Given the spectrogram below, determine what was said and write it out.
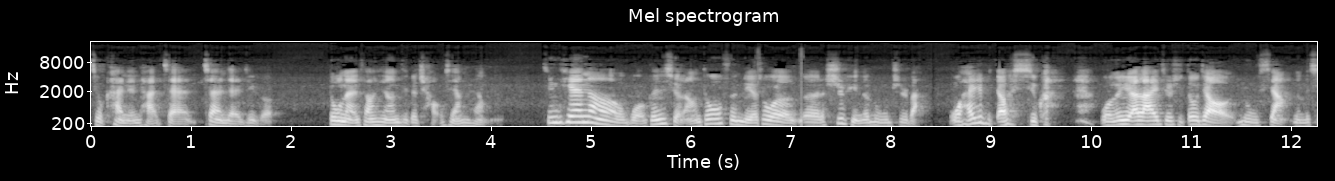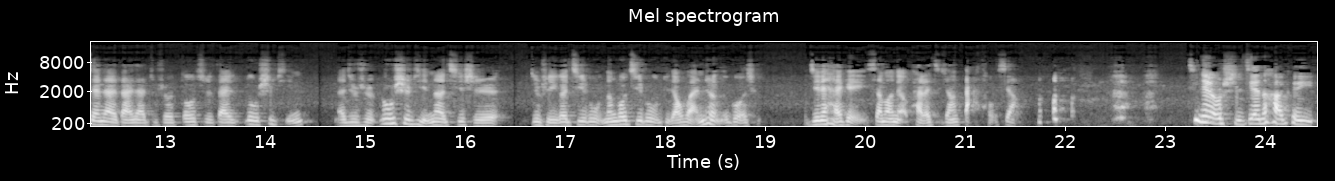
就看见它站站在这个东南方向这个巢箱上面。今天呢，我跟雪狼都分别做了视频的录制吧。我还是比较 习惯，我们原来就是都叫录像，那么现在大家就说都是在录视频，那就是录视频呢，其实就是一个记录，能够记录比较完整的过程。我今天还给三毛鸟拍了几张大头像，今天有时间的话可以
